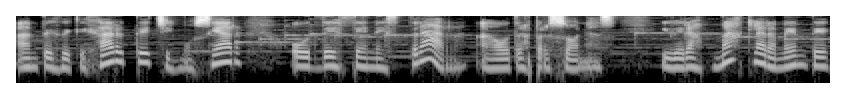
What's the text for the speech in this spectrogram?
antes de quejarte, chismosear o defenestrar a otras personas y verás más claramente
